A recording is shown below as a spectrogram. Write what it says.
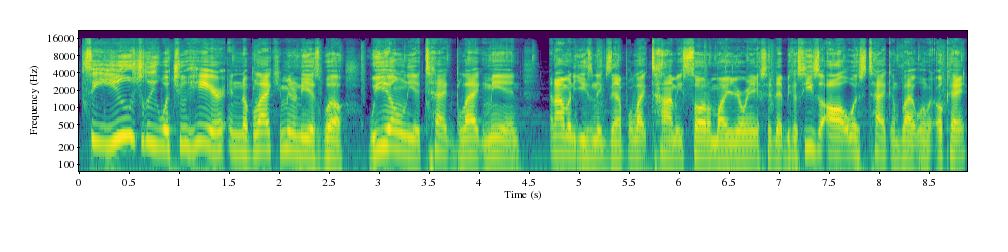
See, usually what you hear in the black community as well, we only attack black men, and I'm gonna use an example like Tommy Sotomayor when he said that because he's always attacking black women. Okay,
